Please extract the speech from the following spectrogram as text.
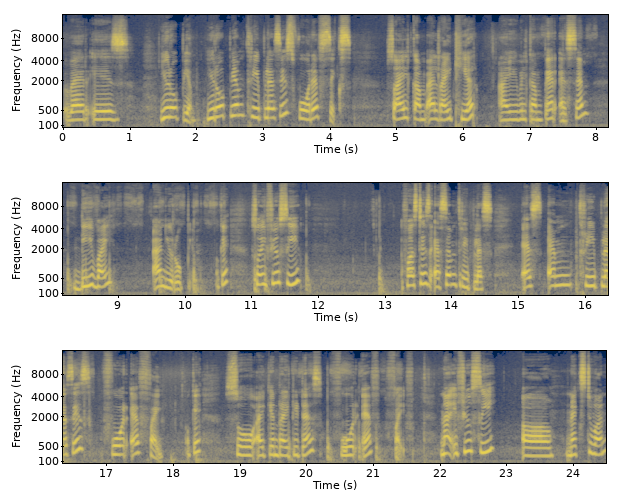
where is europium europium 3 plus is 4f6 so i'll come i'll write here i will compare sm dy and europium okay so if you see First is SM3 plus. SM3 plus is 4F5. Okay. So, I can write it as 4F5. Now, if you see uh, next one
